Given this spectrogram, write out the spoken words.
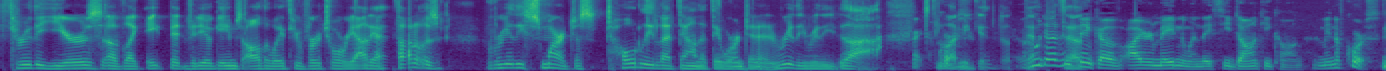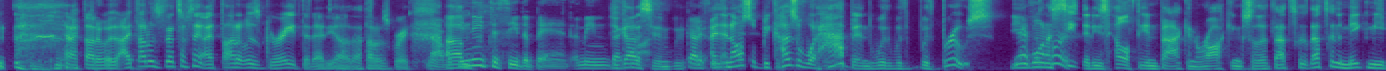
through the years of like 8 bit video games all the way through virtual reality, I thought it was really smart, just totally let down that they weren't in it. Really, really, ah, right, let me get. That, Who doesn't uh, think of Iron Maiden when they see Donkey Kong? I mean, of course. I thought it was. I thought it was. That's what I'm saying. I thought it was great that Eddie. I thought it was great. No, but um, you need to see the band. I mean, you got to see them. We Got. And, and also because of what happened with with with Bruce you yes, want to see that he's healthy and back and rocking so that that's that's going to make me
